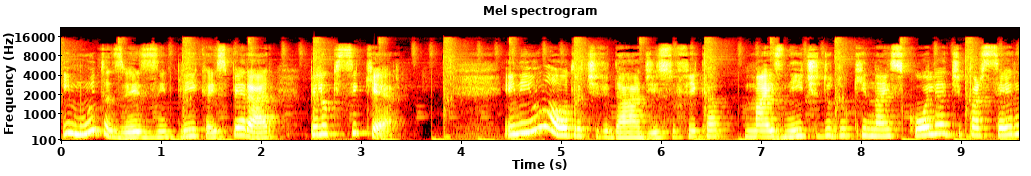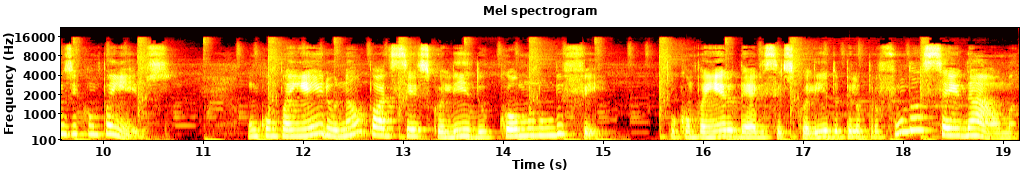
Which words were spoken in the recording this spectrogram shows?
e muitas vezes implica esperar pelo que se quer. Em nenhuma outra atividade isso fica mais nítido do que na escolha de parceiros e companheiros. Um companheiro não pode ser escolhido como num buffet. O companheiro deve ser escolhido pelo profundo anseio da alma.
